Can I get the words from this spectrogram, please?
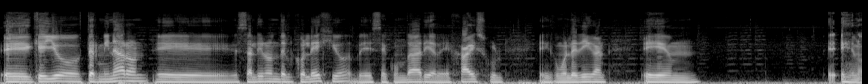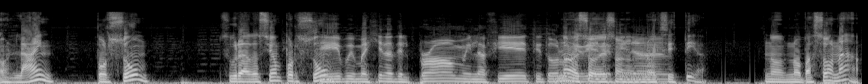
Eh, que ellos terminaron, eh, salieron del colegio, de secundaria, de high school, eh, como le digan, eh, en online, por Zoom. Su graduación por Zoom. Sí, pues imagínate el prom y la fiesta y todo lo no, que eso, viene eso no, existía. No, no pasó nada.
